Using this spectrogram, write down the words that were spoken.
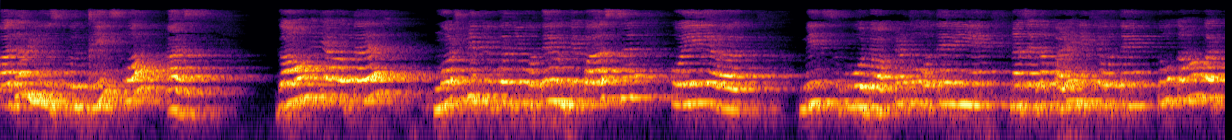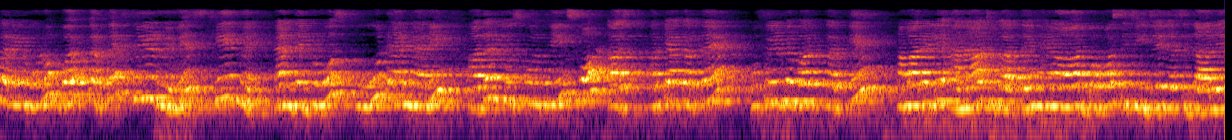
other useful things for us. गाँव में क्या होता है मोस्टली पीपल जो होते हैं, उनके पास कोई मीन्स वो डॉक्टर तो होते नहीं है, ना ज़्यादा पढ़े लिखे होते हैं तो वो कहाँ वर्क करेंगे वो लोग वर्क करते हैं फ़ील्ड में मीन्स खेत में and they grows food and many other useful things for us और क्या करते हैं वो फ़ील्ड में वर्क करके हमारे लिए अनाज उगाते हैं और बहुत सी चीज़ें जैसे दालें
